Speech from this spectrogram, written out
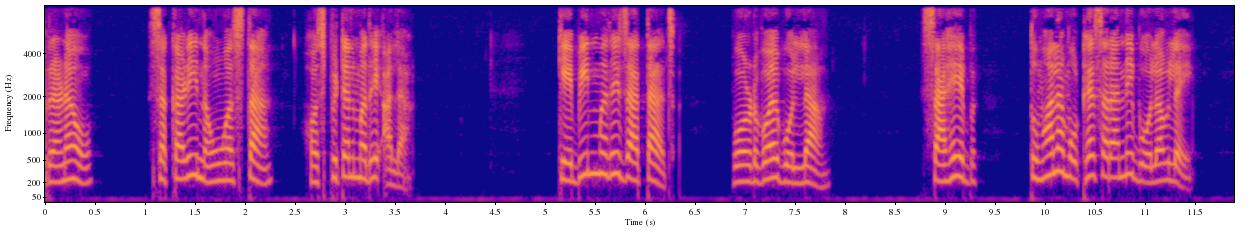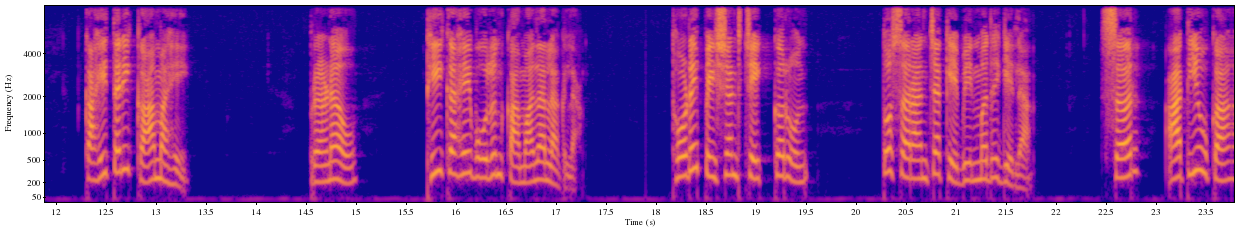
प्रणव सकाळी नऊ वाजता हॉस्पिटलमध्ये आला. केबिनमध्ये जाताच वॉर्डबॉय बोलला साहेब तुम्हाला मोठ्या सरांनी बोलावलंय. काहीतरी काम आहे. प्रणव ठीक आहे बोलून कामाला लागला. थोडे पेशंट चेक करून तो सरांच्या केबिनमध्ये गेला. सर आत येऊ का?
